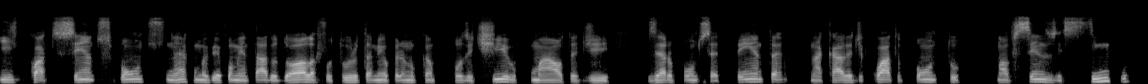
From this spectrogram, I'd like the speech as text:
e 400 pontos, né? Como eu havia comentado, o dólar futuro também operando no campo positivo, com uma alta de 0,70, na casa de 4,905.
